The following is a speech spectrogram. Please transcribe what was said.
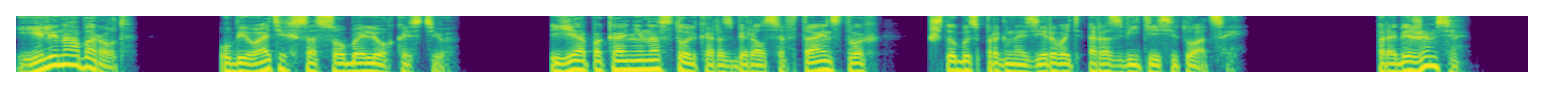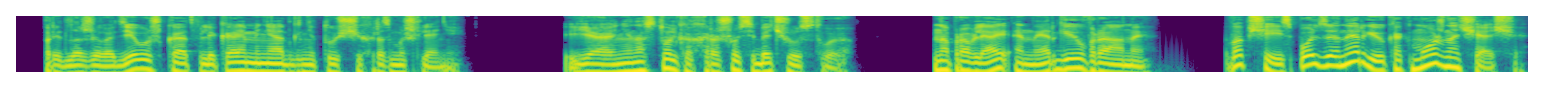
Или наоборот, убивать их с особой легкостью. Я пока не настолько разбирался в таинствах, чтобы спрогнозировать развитие ситуации. «Пробежимся?» — предложила девушка, отвлекая меня от гнетущих размышлений. «Я не настолько хорошо себя чувствую. Направляй энергию в раны. Вообще, используй энергию как можно чаще.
